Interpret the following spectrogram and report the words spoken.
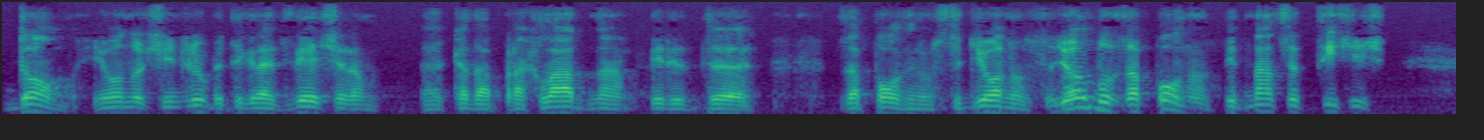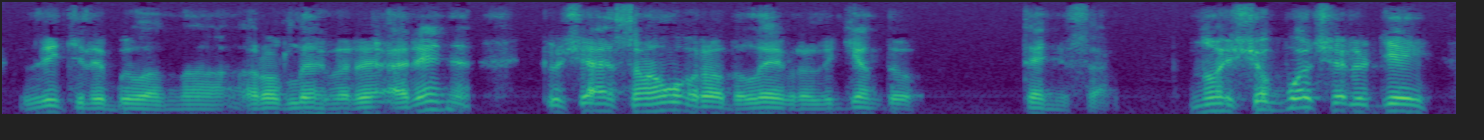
дом, и он очень любит играть вечером, э, когда прохладно, перед э, заполненным стадионом. Стадион был заполнен, 15 тысяч зрителей было на Род Лейвер арене, включая самого Рода Лейвера, легенду тенниса. Но еще больше людей –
